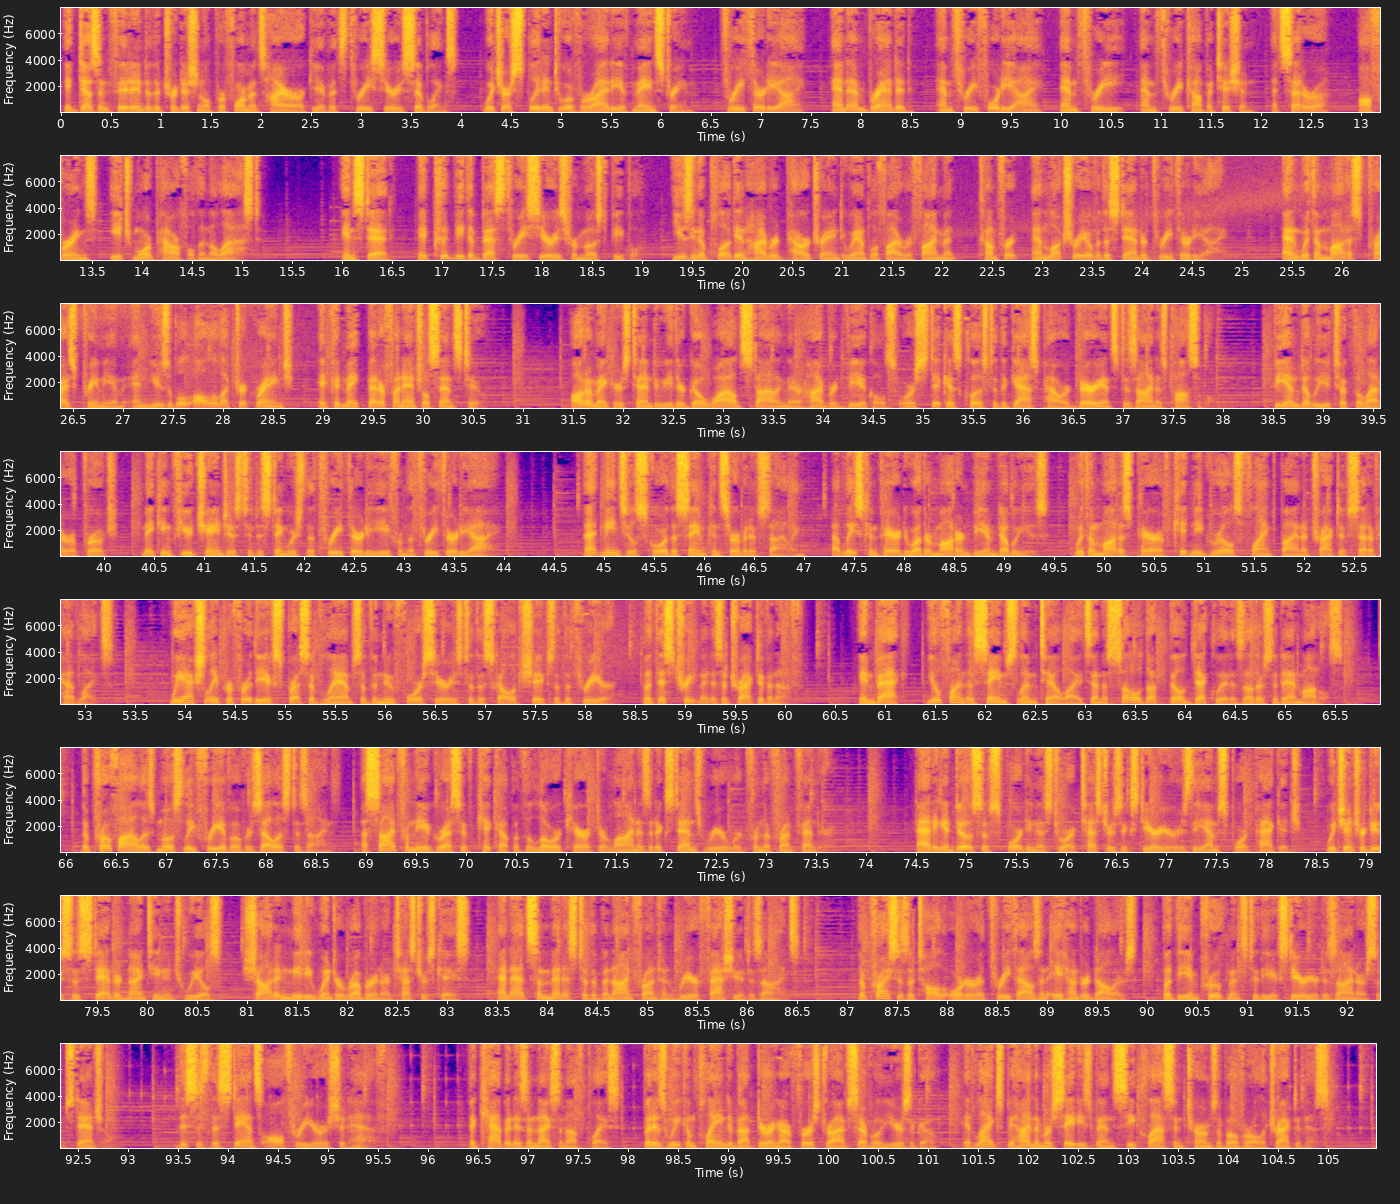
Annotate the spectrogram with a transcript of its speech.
It doesn't fit into the traditional performance hierarchy of its 3 Series siblings, which are split into a variety of mainstream, 330i, and M branded, M340i, M3, M3 competition, etc., offerings, each more powerful than the last. Instead, it could be the best 3 Series for most people, using a plug-in hybrid powertrain to amplify refinement, comfort, and luxury over the standard 330i. And with a modest price premium and usable all-electric range, it could make better financial sense too. Automakers tend to either go wild styling their hybrid vehicles or stick as close to the gas-powered variant's design as possible. BMW took the latter approach, making few changes to distinguish the 330e from the 330i. That means you'll score the same conservative styling, at least compared to other modern BMWs, with a modest pair of kidney grills flanked by an attractive set of headlights. We actually prefer the expressive lamps of the new 4 Series to the scallop shapes of the 3er, but this treatment is attractive enough. In back, you'll find the same slim taillights and a subtle duckbill deck lid as other sedan models. The profile is mostly free of overzealous design, aside from the aggressive kick-up of the lower character line as it extends rearward from the front fender. Adding a dose of sportiness to our tester's exterior is the M Sport package, which introduces standard 19-inch wheels, shod in meaty winter rubber in our tester's case, and adds some menace to the benign front and rear fascia designs. The price is a tall order at $3,800, but the improvements to the exterior design are substantial. This is the stance all three ERs should have. The cabin is a nice enough place, but as we complained about during our first drive several years ago, it lags behind the Mercedes-Benz C-Class in terms of overall attractiveness.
